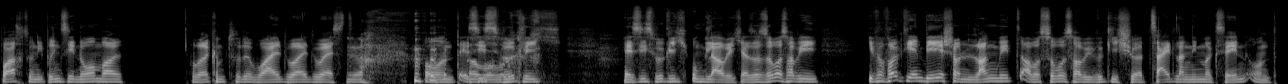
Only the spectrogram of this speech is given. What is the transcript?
gebracht und ich bringe sie nochmal. Welcome to the Wild Wild West. Ja. Und es ist wirklich, es ist wirklich unglaublich. Also sowas habe ich, ich verfolge die NBA schon lang mit, aber sowas habe ich wirklich schon eine Zeit lang nicht mehr gesehen. Und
